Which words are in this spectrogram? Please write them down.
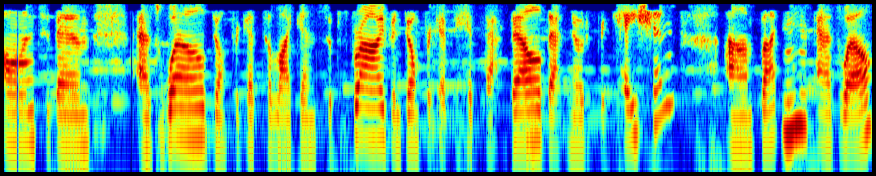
on to them as well. Don't forget to like and subscribe, and don't forget to hit that bell, that notification um, button as well.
